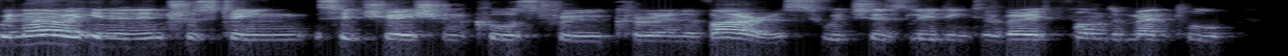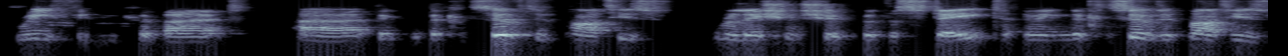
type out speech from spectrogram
We're now in an interesting situation caused through coronavirus, which is leading to a very fundamental rethink about uh, the, the, Conservative Party's relationship with the state. I mean, the Conservative Party is,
